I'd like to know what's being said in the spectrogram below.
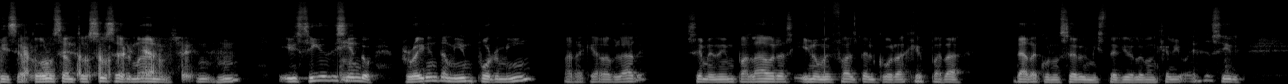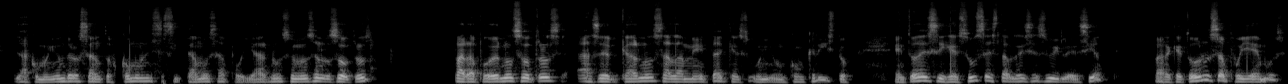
Dice a todos los santos sus hermanos. Y sigue diciendo, rueguen también por mí para que al hablar se me den palabras y no me falta el coraje para dar a conocer el misterio del Evangelio. Es decir, la comunión de los santos, cómo necesitamos apoyarnos unos en los otros para poder nosotros acercarnos a la meta que es unión con Cristo. Entonces, si Jesús establece su iglesia para que todos nos apoyemos,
